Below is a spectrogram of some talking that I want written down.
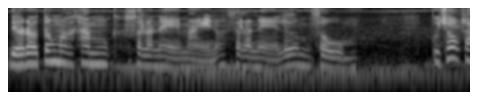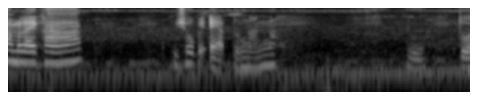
เดี๋ยวเราต้องมาทำสะระแหน่ใหม่เนาะสะระแหน่เริ่มโทมปู่โชคทำอะไรครับปู่โชคไปแอบตรงนั้นเนาะดูตัว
